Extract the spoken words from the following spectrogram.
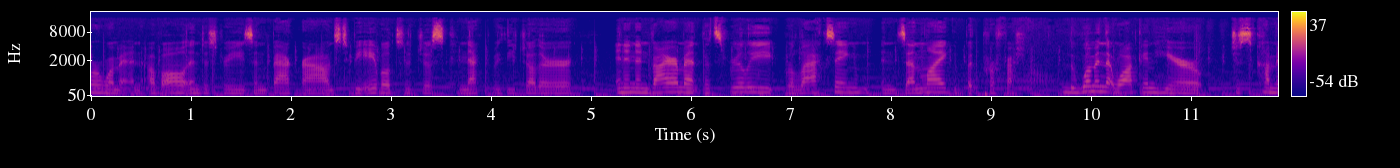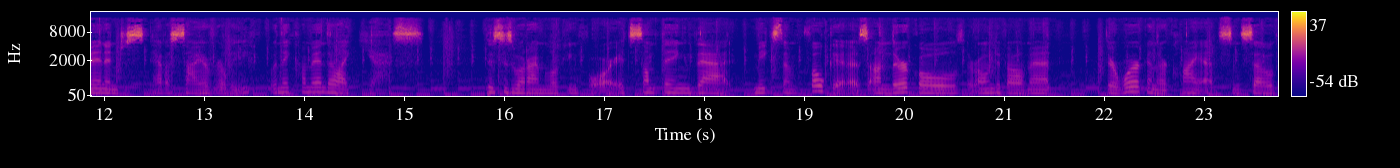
for women of all industries and backgrounds to be able to just connect with each other in an environment that's really relaxing and zen like, but professional. The women that walk in here just come in and just have a sigh of relief. When they come in, they're like, yes, this is what I'm looking for. It's something that makes them focus on their goals, their own development, their work, and their clients. And so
